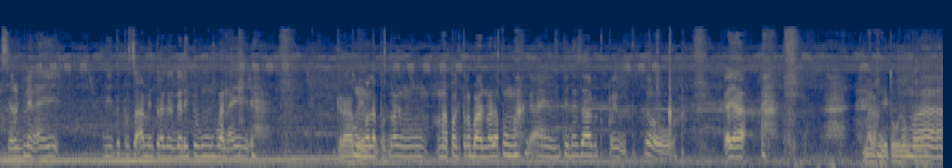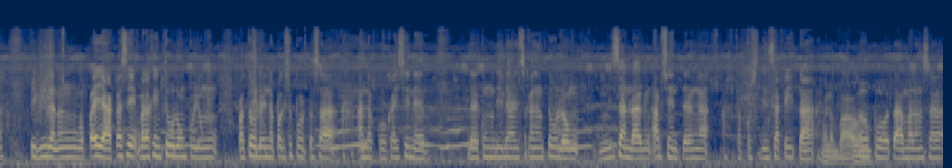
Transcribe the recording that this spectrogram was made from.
Sir Glenn ay dito po sa amin talaga ganitong buwan ay Grabe. kung wala po talagang mapagtrabahan, wala pong makain. Sinasabi ko po yung totoo. Kaya Malaking hindi ko po tulong talaga. mapigilan ang mapaiyak kasi malaking tulong po yung patuloy na pagsuporta sa anak ko kay Siner. Dahil kung hindi dahil sa kanang tulong, minsan laging absent dahil nga tapos din sa kita. Walang baon. Opo, tama lang sa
